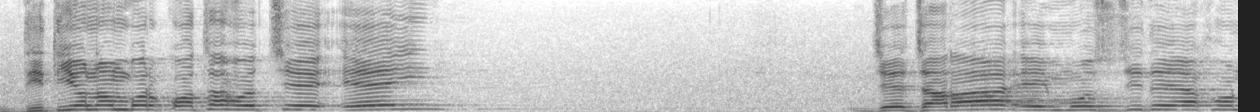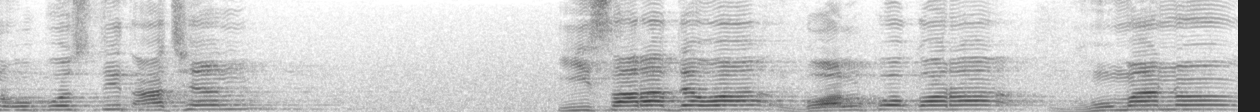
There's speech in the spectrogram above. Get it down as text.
দ্বিতীয় নম্বর কথা হচ্ছে এই যে যারা এই মসজিদে এখন উপস্থিত আছেন, ইশারা দেওয়া, গল্প করা, ঘুমানো,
